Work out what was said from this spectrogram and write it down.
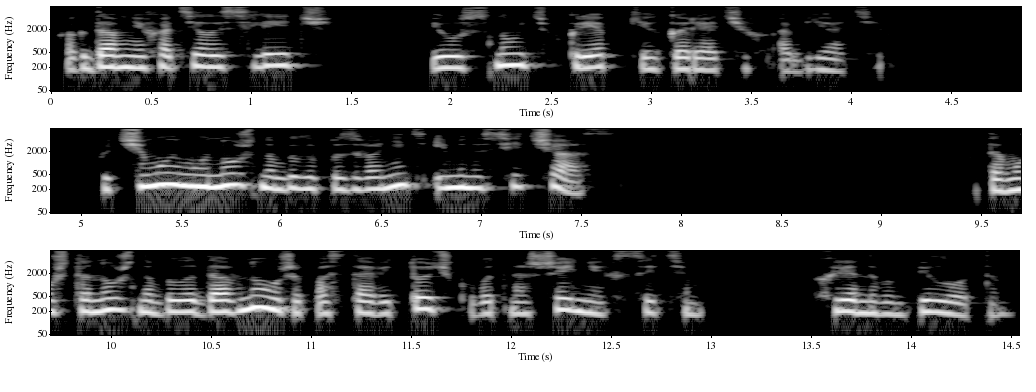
когда мне хотелось лечь и уснуть в крепких горячих объятиях. Почему ему нужно было позвонить именно сейчас? Потому что нужно было давно уже поставить точку в отношениях с этим хреновым пилотом.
